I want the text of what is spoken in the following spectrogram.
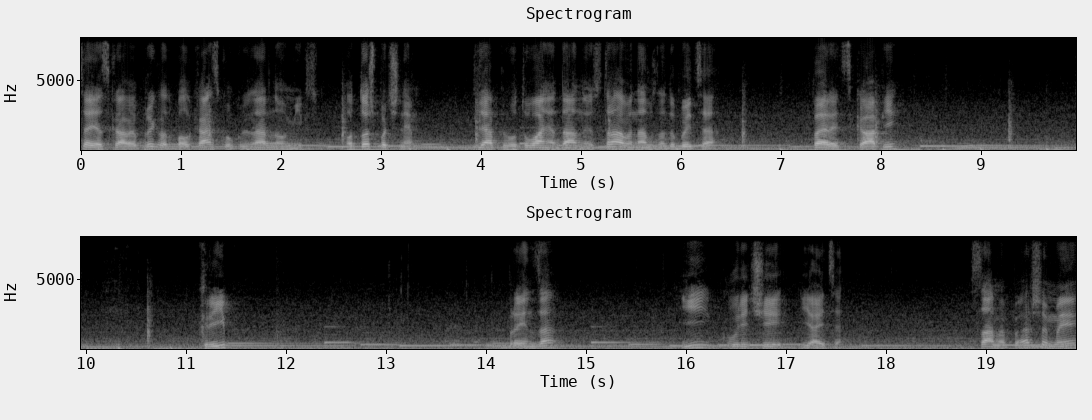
Це яскравий приклад балканського кулінарного міксу. Отож почнемо. Для приготування даної страви нам знадобиться перець капі, кріп, бринза і курячі яйця. Саме перше ми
